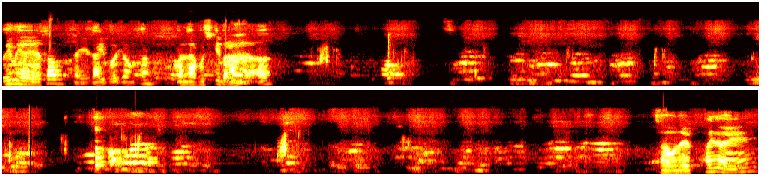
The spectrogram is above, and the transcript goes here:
의미에서 저희 라이브 영상 만나보시기 바랍니다. 자, 오늘 파이널,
